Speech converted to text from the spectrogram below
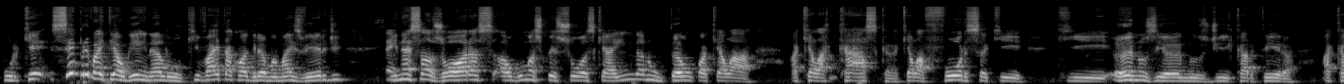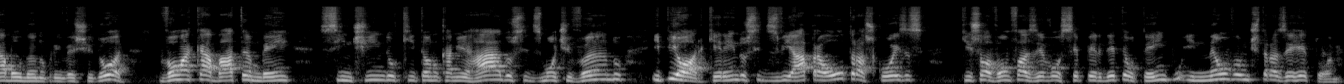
porque sempre vai ter alguém, né, Lu, que vai estar tá com a grama mais verde, Sim. e nessas horas, algumas pessoas que ainda não estão com aquela aquela casca, aquela força que, que anos e anos de carteira acabam dando para o investidor, vão acabar também sentindo que estão no caminho errado, se desmotivando e pior, querendo se desviar para outras coisas que só vão fazer você perder teu tempo e não vão te trazer retorno.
